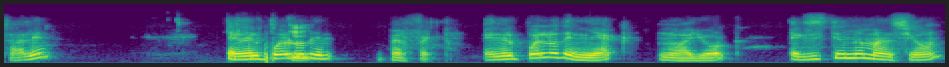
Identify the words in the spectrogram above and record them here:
¿Sale? En el pueblo de. Perfecto. En el pueblo de Nyack, Nueva York, existe una mansión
